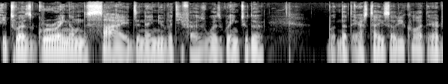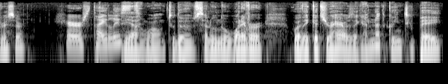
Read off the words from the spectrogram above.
it was growing on the sides, and I knew that if I was, was going to the, but not hairstylist, how do you call it, hairdresser? Hairstylist. Yeah, well, to the salon or whatever where they cut your hair. I was like, I'm not going to pay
